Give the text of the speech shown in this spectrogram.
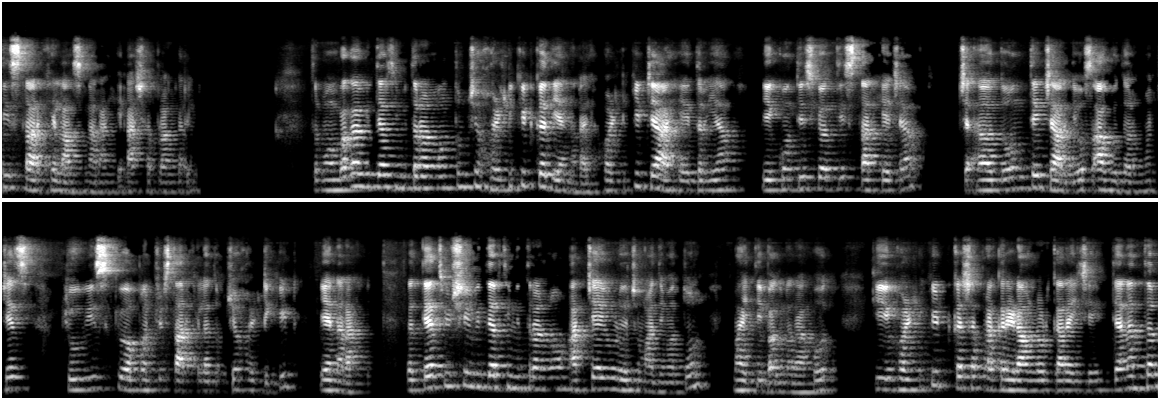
तीस तारखेला असणार आहे. अशा प्रकारे. तर मग बघा विद्यार्थी मित्रांनो तुमचे तुमची हॉल तिकीट कधी येणार आहे? हॉल तिकीट जे आहे तर या एकोणतीस किंवा तीस तारखेच्या दोन ते चार दिवस अगोदर म्हणजेच चोवीस किंवा पंचवीस तारखेला तुमचे हॉल तिकीट येणार आहे. तर त्याच विषयी विद्यार्थी मित्रांनो आजच्या व्हिडिओच्या माध्यमातून माहिती बघणार आहोत की हॉल तिकीट कशा प्रकारे डाउनलोड करायचे त्यानंतर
